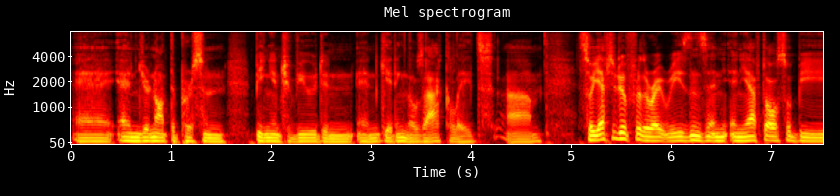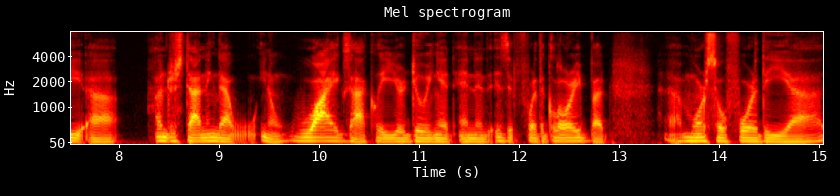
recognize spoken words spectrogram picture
and, and you're not the person being interviewed and, and getting those accolades. Um, so you have to do it for the right reasons, and, and you have to also be uh, understanding that you know why exactly you're doing it, and is it for the glory, but uh, more so for the uh,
